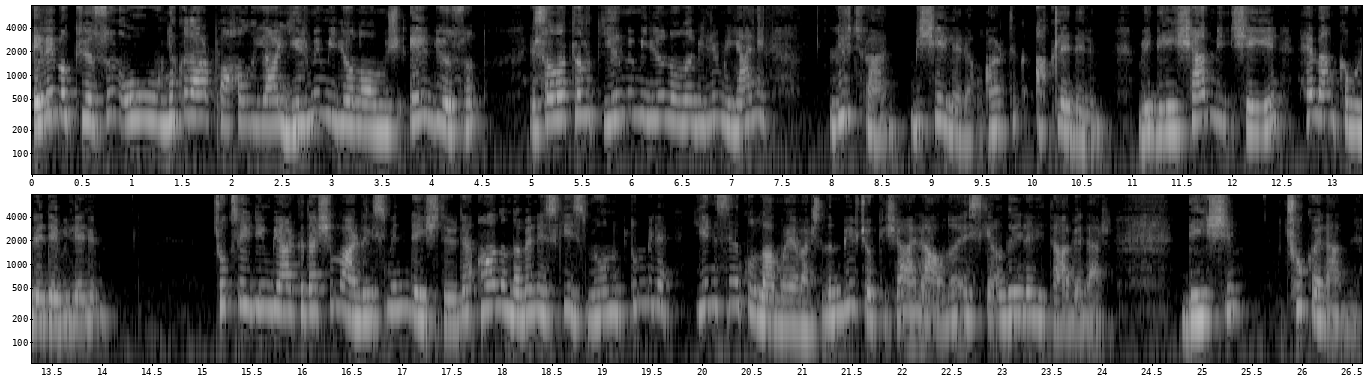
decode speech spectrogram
Eve bakıyorsun o ne kadar pahalı ya 20 milyon olmuş ev diyorsun. E salatalık 20 milyon olabilir mi? Yani lütfen bir şeyleri artık akledelim ve değişen bir şeyi hemen kabul edebilelim. Çok sevdiğim bir arkadaşım vardı ismini değiştirdi. Anında ben eski ismi unuttum bile. Yenisini kullanmaya başladım. Birçok kişi hala onu eski adıyla hitap eder. Değişim çok önemli.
